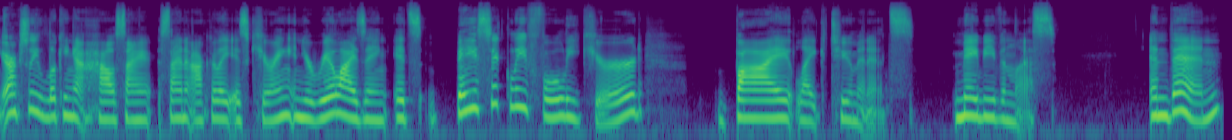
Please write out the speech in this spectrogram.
you're actually looking at how cy- cyanoacrylate is curing and you're realizing it's basically fully cured by like two minutes, maybe even less. And then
